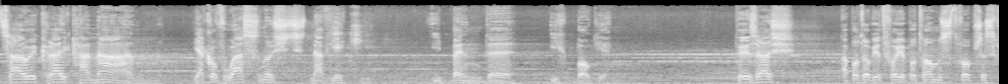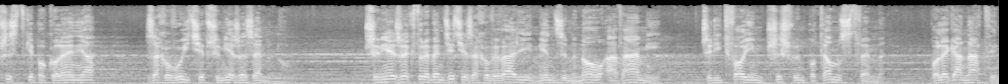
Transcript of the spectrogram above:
Cały kraj Kanaan jako własność na wieki i będę ich Bogiem. Ty zaś, a po Tobie Twoje potomstwo przez wszystkie pokolenia, zachowujcie przymierze ze mną. Przymierze, które będziecie zachowywali między mną a Wami, czyli Twoim przyszłym potomstwem, polega na tym,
